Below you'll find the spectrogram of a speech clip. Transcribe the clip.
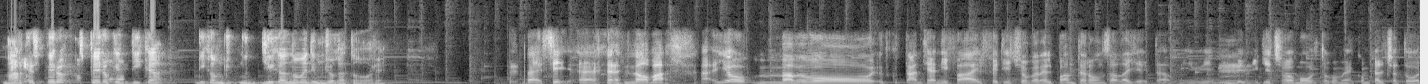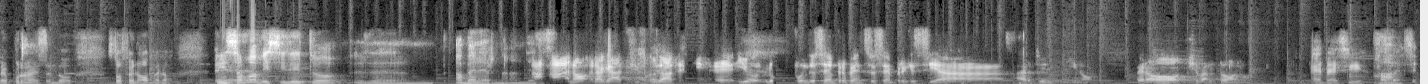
Marco spero, spero che dica, dica, un, dica il nome di un giocatore. Beh, sì, eh, no, ma eh, io avevo tanti anni fa il feticcio per il Panteron Zalaieta, mi, mi, mm. mi, piaceva molto come, come, calciatore, pur non essendo sto fenomeno. Pensavo eh, avessi detto uh, Abel Hernandez. Ah, ah, no, ragazzi, scusate, eh, io lo confondo sempre, penso sempre che sia argentino, però c'è Antonio. Eh beh sì. Ah, Vabbè, sì,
